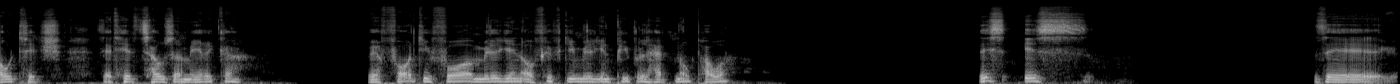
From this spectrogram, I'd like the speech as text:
outage that hit South America? Where 44 million or 50 million people had no power? This is the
